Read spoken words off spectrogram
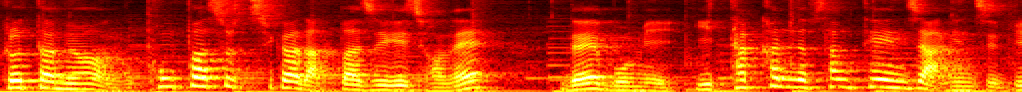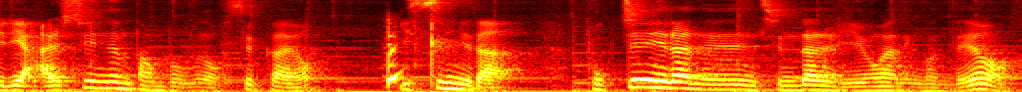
그렇다면 콩팥 수치가 나빠지기 전에 내 몸이 이 탁한 늪 상태인지 아닌지 미리 알 수 있는 방법은 없을까요? 있습니다. 복진이라는 진단을 이용하는 건데요.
